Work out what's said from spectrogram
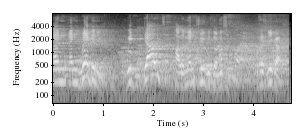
and, and revenue without parliamentary resolution. Mr. Speaker.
